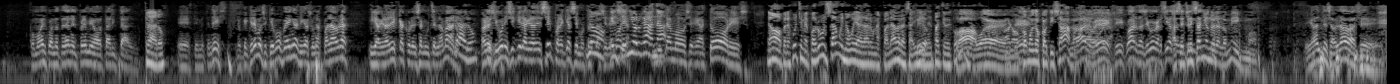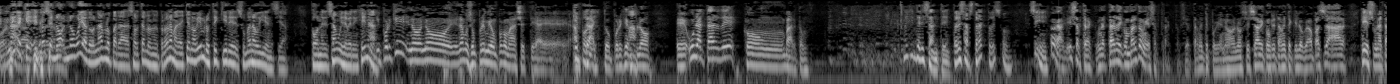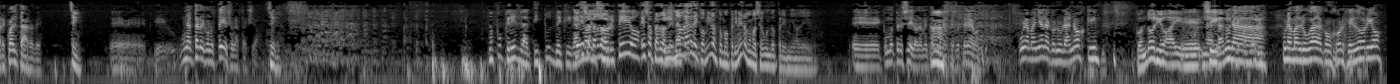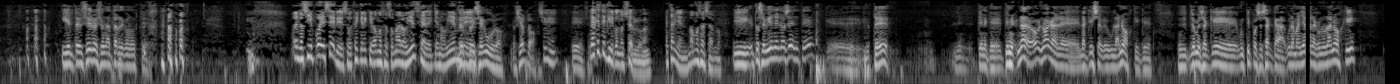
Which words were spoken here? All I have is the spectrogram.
Como es cuando te dan el premio tal y tal. Claro. Este, ¿Me entendés? Lo que queremos es que vos vengas, digas unas palabras y agradezcas con el sándwich en la mano. Claro. Ahora, si vos ni siquiera agradecés, ¿para qué hacemos toda No, esta ceremonia? el señor gana. Invitamos eh, actores. No, pero escúcheme, por un sándwich no voy a dar unas palabras ahí Pero- en el patio de comida. Ah, bueno, Ah. ¿cómo nos cotizamos? Claro, ahora? eh, sí, guarda, llegó García Hace tres años no era lo mismo. Y antes hablabas eh, por nada. Mire que entonces no, no voy a donarlo para sortearlo en el programa. De aquí a noviembre usted quiere sumar audiencia con el sándwich de berenjena. ¿Y por qué no, no eh, damos un premio un poco más este, eh, abstracto? Por ejemplo, eh, una tarde con Barton. Es interesante. ¿Pero es abstracto eso? Sí. Ah, es abstracto. Una tarde con Barton es abstracto, ciertamente, porque no, no se sabe concretamente qué es lo que va a pasar. ¿Qué es una tarde? ¿Cuál tarde? Sí, Eh, eh, una tarde con usted es una abstracción. sí. No puedo creer la actitud de que ganó Eso, el perdón. sorteo. Eso, perdón, y ¿la no- tarde conmigo es como primero o como segundo premio? de Eh, como tercero, lamentablemente, pues tenemos una mañana con Ulanowski, Con Dorio ahí. eh, una- sí, la noche con una, Dorio. una madrugada con Jorge Dorio y el tercero es una tarde con usted. bueno, sí, puede ser eso. ¿Usted cree que vamos a sumar audiencia de aquí a Yo noviembre? estoy seguro, ¿no es cierto? Sí. Sí, sí. La gente quiere conocerlo. ¿eh? Está bien, vamos a hacerlo. Y entonces viene el oyente que, y usted eh, tiene que tiene nada no haga la, la que hizo Ulanowski que yo me saqué un tipo se saca una mañana con Ulanowski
